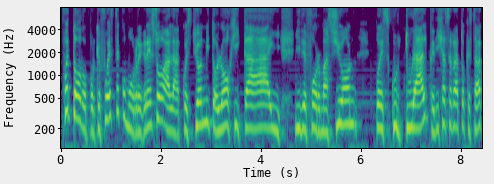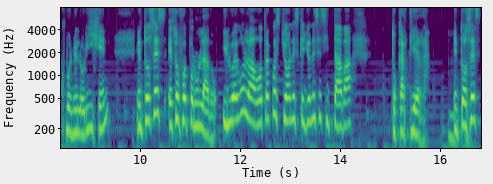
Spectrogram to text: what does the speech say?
fue todo, porque fue este como regreso a la cuestión mitológica y, y de formación pues cultural, que dije hace rato que estaba como en el origen. Entonces, eso fue por un lado. Y luego la otra cuestión es que yo necesitaba tocar tierra. Entonces,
